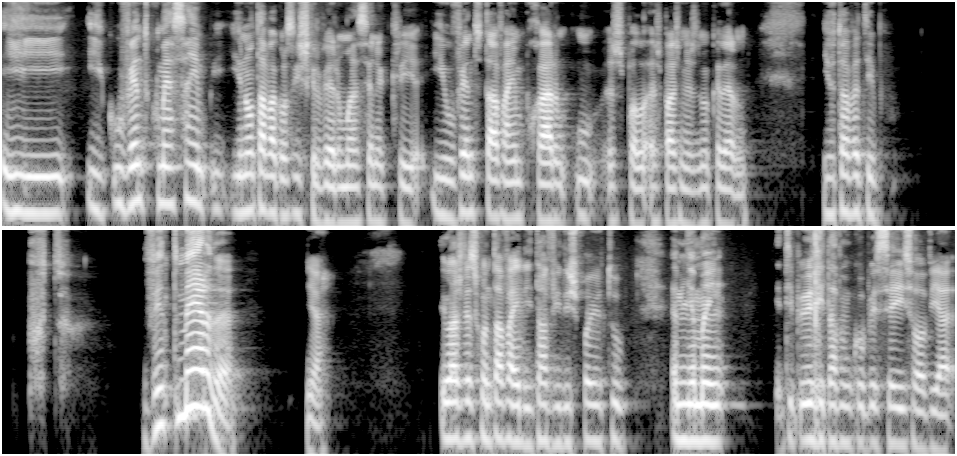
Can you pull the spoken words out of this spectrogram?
E, e o vento começa a. E eu não estava a conseguir escrever uma cena que queria. E o vento estava a empurrar as, as páginas do meu caderno. E eu estava tipo. Puto. Vento de merda! Yeah. Eu às vezes quando estava a editar vídeos para o YouTube, a minha mãe, tipo, eu irritava-me com o PC e só ouvia,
